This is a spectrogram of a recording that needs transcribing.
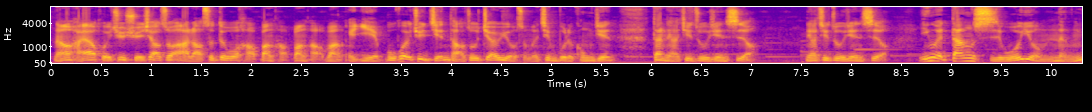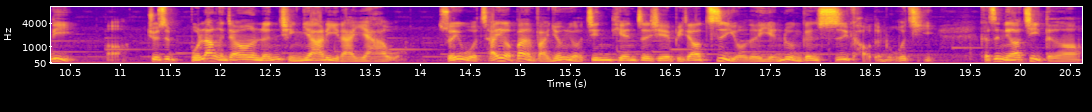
然后还要回去学校说啊，老师对我好棒好棒好棒，也不会去检讨说教育有什么进步的空间。但你要记住一件事哦，你要记住一件事哦，因为当时我有能力哦，就是不让人家用人情压力来压我，所以我才有办法拥有今天这些比较自由的言论跟思考的逻辑。可是你要记得哦。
